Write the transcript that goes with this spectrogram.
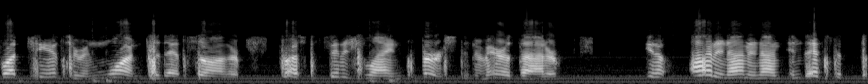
fought cancer and won to that song, or crossed the finish line first in a marathon, or you know, on and on and on. And that's the, the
